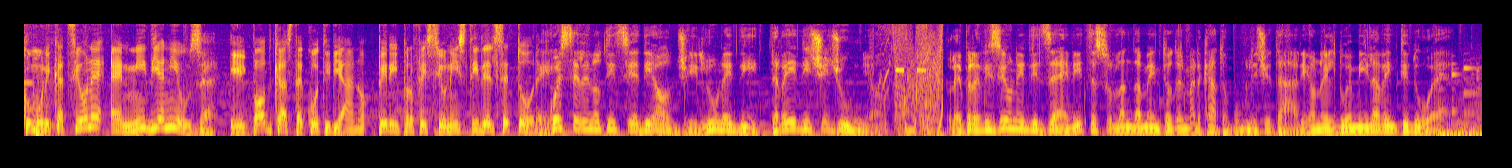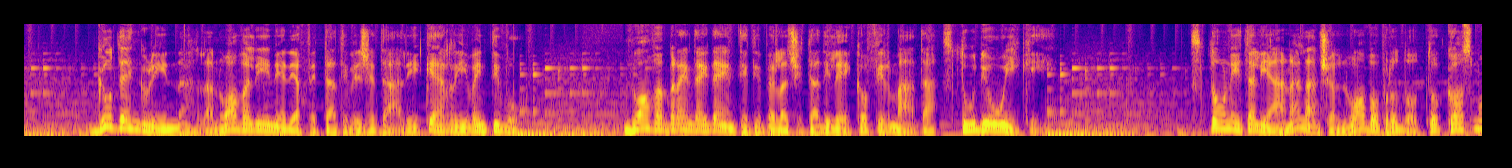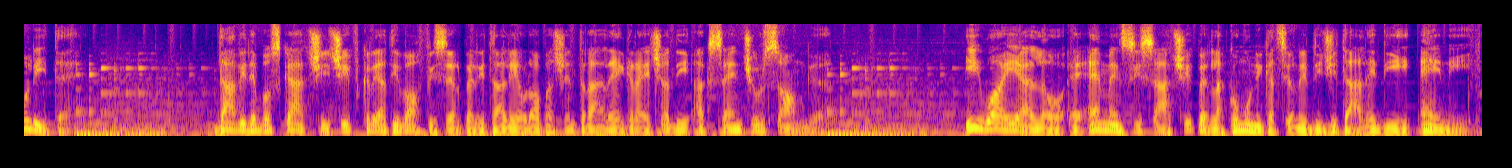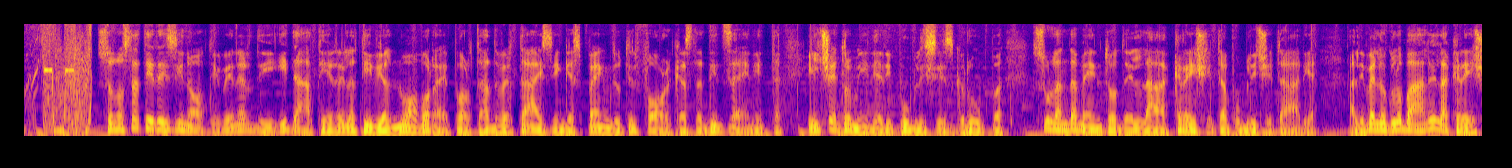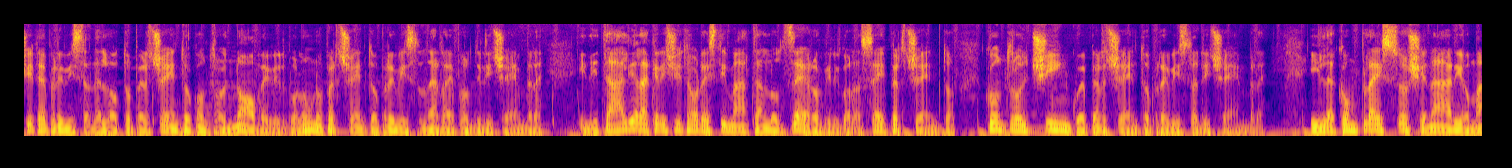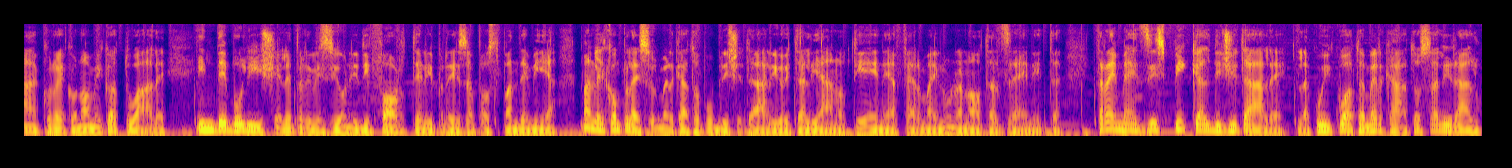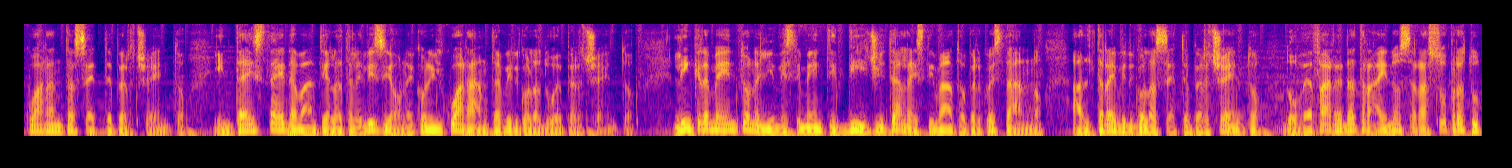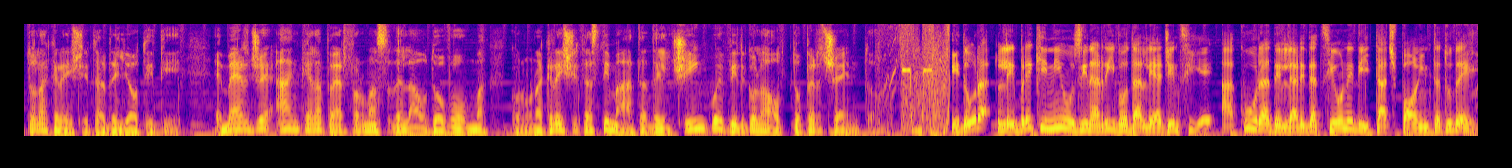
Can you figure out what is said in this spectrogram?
Comunicazione e Media News, il podcast quotidiano per i professionisti del settore. Queste le notizie di oggi, lunedì 13 giugno. Le previsioni di Zenith sull'andamento del mercato pubblicitario nel 2022. Good and Green, la nuova linea di affettati vegetali che arriva in tv. Nuova brand identity per la città di Lecco firmata Studio Wiki. Stone Italiana lancia il nuovo prodotto Cosmolite. Davide Boscacci, Chief Creative Officer per Italia, Europa Centrale e Grecia di Accenture Song. EYL e MNC Saci per la comunicazione digitale di Eni. Sono stati resi noti venerdì i dati relativi al nuovo report Advertising Expenditure Forecast di Zenith, il centro media di Publicis Group, sull'andamento della crescita pubblicitaria. A livello globale la crescita è prevista dell'8% contro il 9,1% previsto nel report di dicembre. In Italia la crescita ora è stimata allo 0,6% contro il 5% previsto a dicembre. Il complesso scenario macroeconomico attuale indebolisce le previsioni di forte ripresa post-pandemia, ma nel complesso il mercato pubblicitario italiano tiene, afferma in una nota Zenith. Tra i mezzi spicca il digitale, la cui quota mercato salirà al 47%, in testa e davanti alla televisione con il 40,2%. L'incremento negli investimenti digital è stimato per quest'anno al 3,7%, dove a fare da traino sarà soprattutto la crescita degli OTT. Emerge emerge anche la performance dell'auto home, con una crescita stimata del 5,8%. Ed ora le breaking news in arrivo dalle agenzie a cura della redazione di Touchpoint Today.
